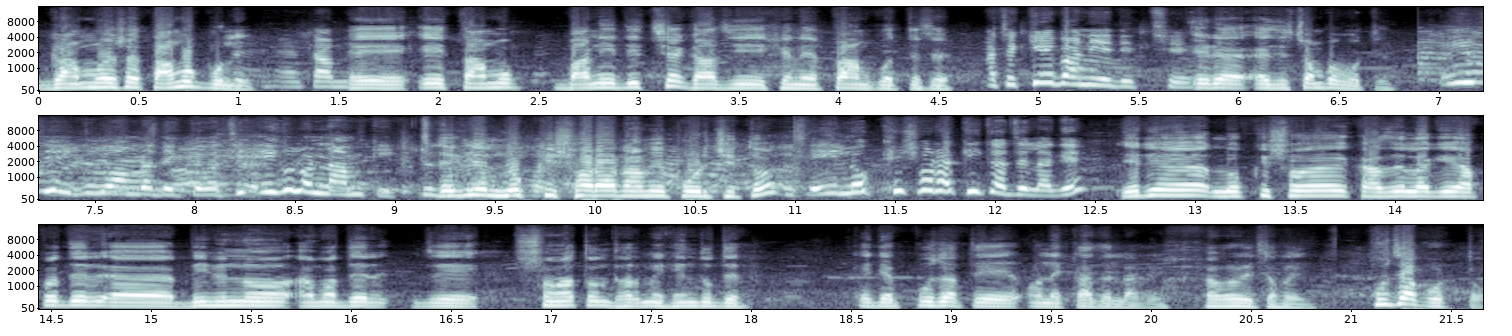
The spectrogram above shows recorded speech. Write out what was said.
গ্রাম্য ভাষায় তামুক বলি। হ্যাঁ, এ- এই তামুক বানিয়ে দিচ্ছে গাজী এখানে প্রাণ করতেছে। আচ্ছা কে বানিয়ে দিচ্ছে? এটা এই যে চম্পাবতী। এই যে এগুলো আমরা দেখতে পাচ্ছি এগুলোর নাম কি? এগুলি আপনি লক্ষ্মী সরা নামে পরিচিত। এই লক্ষ্মী সোরা কি কাজে লাগে? এটা লক্ষ্মী সরায় কাজে লাগে আপনাদের বিভিন্ন আমাদের যে সনাতন ধর্মে হিন্দুদের এটা পূজাতে অনেক কাজে লাগে ব্যবহৃত হয়। পূজা করতো।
